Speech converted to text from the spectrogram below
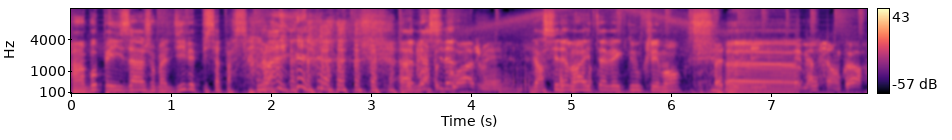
à un beau paysage aux Maldives et puis ça passe. Euh, merci d'avoir été avec nous, Clément. Euh, merci encore.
